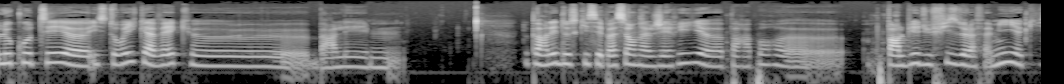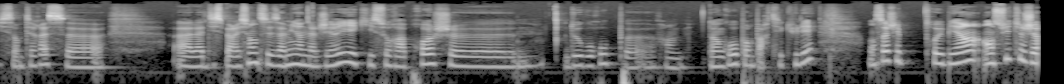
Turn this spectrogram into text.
le côté euh, historique avec euh, bah, les de parler de ce qui s'est passé en Algérie euh, par rapport par le biais du fils de la famille qui s'intéresse à la disparition de ses amis en Algérie et qui se rapproche de groupes, enfin, d'un groupe en particulier. Bon, ça j'ai trouvé bien. Ensuite, j'ai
